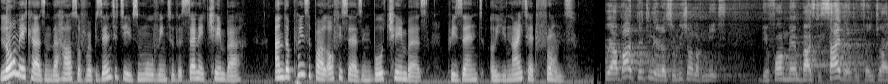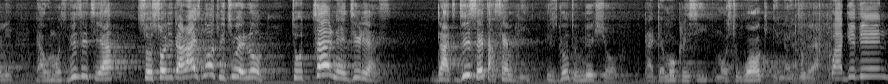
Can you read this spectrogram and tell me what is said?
lawmakers in the House of Representatives move into the Senate chamber and the principal officers in both chambers present a united front. We are about taking a resolution on it before members decided eventually that we must visit here. So solidarize not with you alone to tell Nigerians that this state assembly is going to make sure that democracy must work in Nigeria. We are giving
